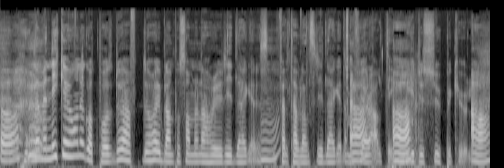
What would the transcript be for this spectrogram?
Ja. Nej, men Nicky hon har gått på... Du har, haft, du har ibland på somrarna har du ridläger, Mm. fälttävlans ridläger där man Ja. får göra allting, Ja. vilket är superkul. Ja.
